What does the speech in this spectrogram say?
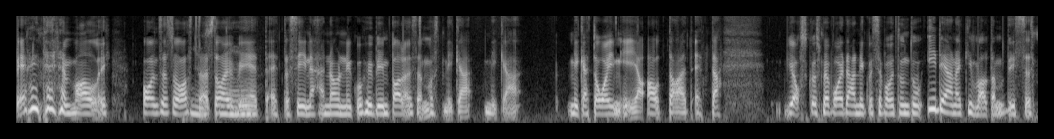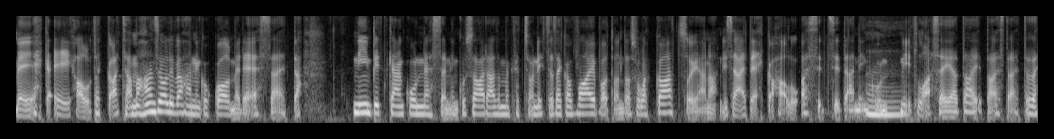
perinteinen malli on se suosta ja toimii, että, että siinähän on niin kuin hyvin paljon semmoista, mikä, mikä, mikä toimii ja auttaa, että, että joskus me voidaan, niin kuin se voi tuntua ideana kivalta, mutta itse asiassa me ei ehkä ei halutakaan. Samahan se oli vähän niin kuin 3 d että niin pitkään kunnes se niin kuin saadaan että se on itse asiassa aika vaivotonta sulla katsojana, niin sä et ehkä halua sit sitä, niin kuin, mm. niitä laseja tai, tai sitä. Että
